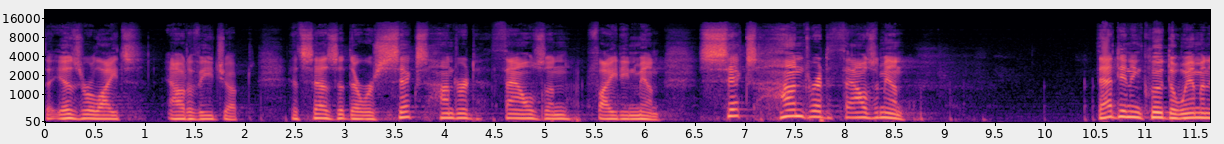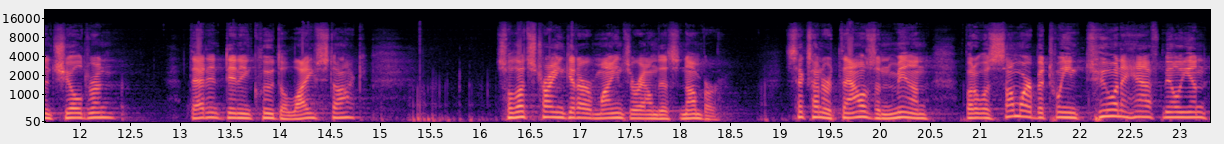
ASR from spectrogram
the Israelites out of Egypt, it says that there were 600,000 fighting men. 600,000 men. That didn't include the women and children. That didn't include the livestock. So let's try and get our minds around this number 600,000 men, but it was somewhere between 2.5 million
